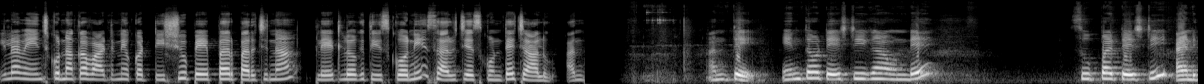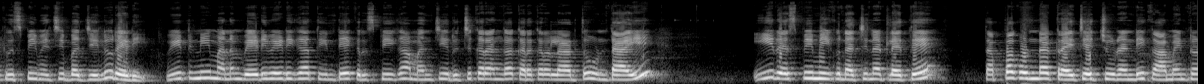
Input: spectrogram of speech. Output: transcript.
ఇలా వేయించుకున్నాక వాటిని ఒక టిష్యూ పేపర్ పరిచిన ప్లేట్లోకి తీసుకొని సర్వ్ చేసుకుంటే చాలు. అంతే. ఎంతో టేస్టీగా ఉండే సూపర్ టేస్టీ అండ్ క్రిస్పీ మిర్చి బజ్జీలు రెడీ. వీటిని మనం వేడివేడిగా తింటే క్రిస్పీగా మంచి రుచికరంగా కరకరలాడుతూ ఉంటాయి. ఈ రెసిపీ మీకు నచ్చినట్లయితే తప్పకుండా ట్రై చేసి చూడండి. కామెంట్లో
